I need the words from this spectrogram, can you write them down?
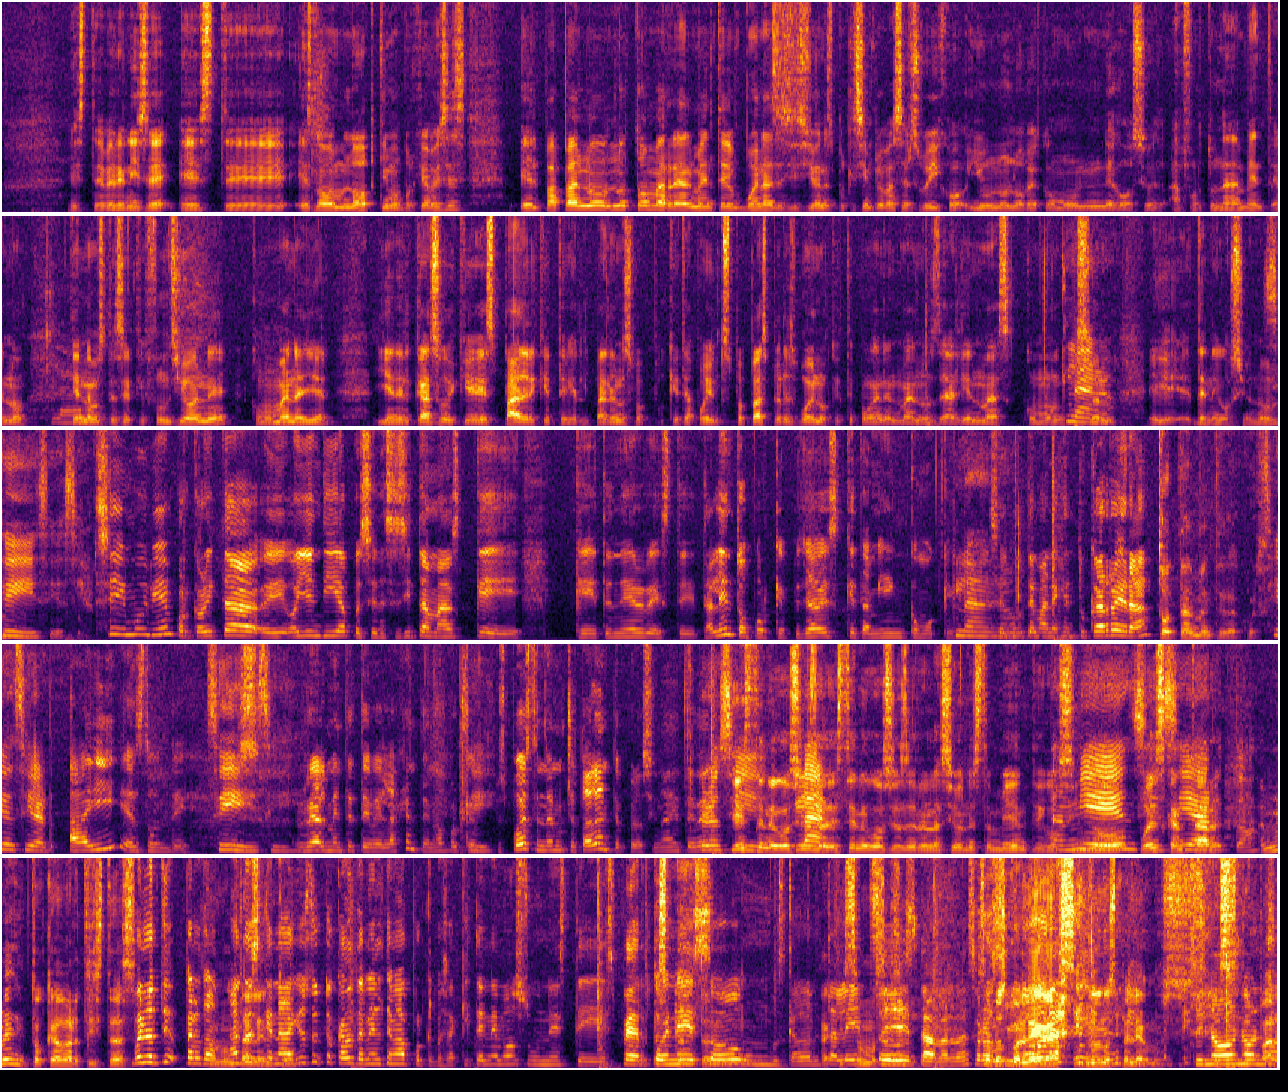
este Berenice, este, es lo, lo óptimo, porque a veces el papá no, no toma realmente buenas decisiones porque siempre va a ser su hijo y uno lo ve como un negocio, afortunadamente, ¿no? Claro. Tenemos que hacer que funcione como manager y en el caso de que es padre, que te, el padre que te apoyen tus papás, pero es bueno que te pongan en manos de alguien más como en Claro. cuestión eh, de negocio, ¿no? Sí, sí, es cierto. Sí, muy bien, porque ahorita, eh, hoy en día, pues se necesita más que, que tener este talento, porque pues ya ves que también como que Claro. según te manejen tu carrera, Totalmente de acuerdo. Sí, es cierto. ahí es donde Sí, pues, sí. realmente te ve la gente, ¿no? Porque Sí. pues, puedes tener mucho talento, pero si nadie te ve, Pero sí, este negocio claro. es de, este negocio es de relaciones también, digo, si no puedes es cantar. cierto. A mí me han tocado artistas. Bueno, perdón, con un antes que nada, yo estoy tocando también el tema porque pues aquí tenemos un este experto, en eso, en- un buscador de talento. somos Sí, así. está, ¿verdad? Somos colegas y no nos peleamos. Sí, no, es no, lo no.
